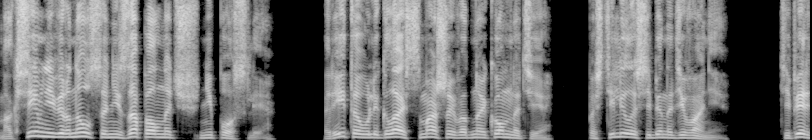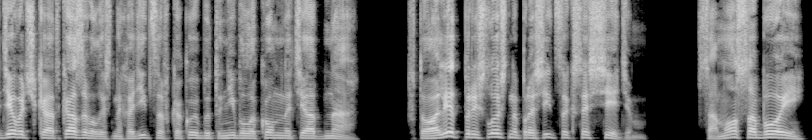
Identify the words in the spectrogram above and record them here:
Максим не вернулся ни за полночь, ни после. Рита улеглась с Машей в одной комнате, постелила себе на диване. Теперь девочка отказывалась находиться в какой бы то ни было комнате одна. В туалет пришлось напроситься к соседям. Само собой,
